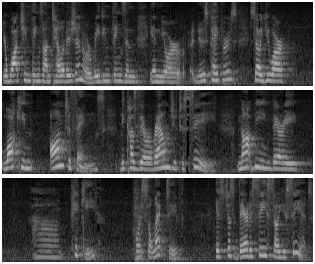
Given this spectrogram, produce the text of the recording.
You're watching things on television or reading things in in your newspapers. So you are locking onto things because they're around you to see not being very um, picky or selective. It's just there to see so you see it.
